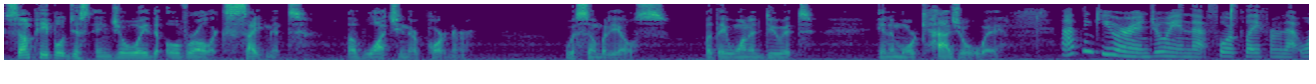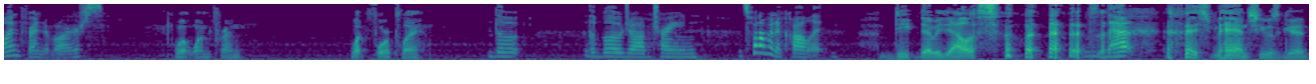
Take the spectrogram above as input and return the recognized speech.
Some people just enjoy the overall excitement of watching their partner with somebody else, but they want to do it in a more casual way. I think you are enjoying that foreplay from that one friend of ours. What one friend? What foreplay? The the blowjob train. That's what I'm going to call it. Deep Debbie Dallas. That man, she was good.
